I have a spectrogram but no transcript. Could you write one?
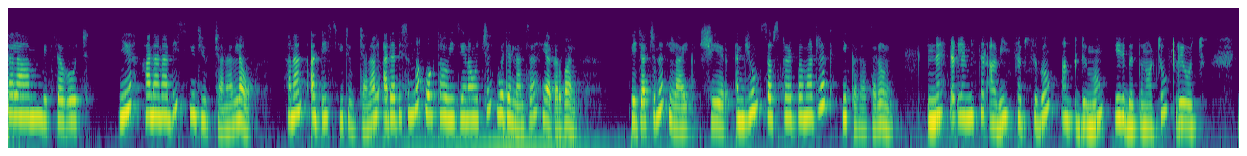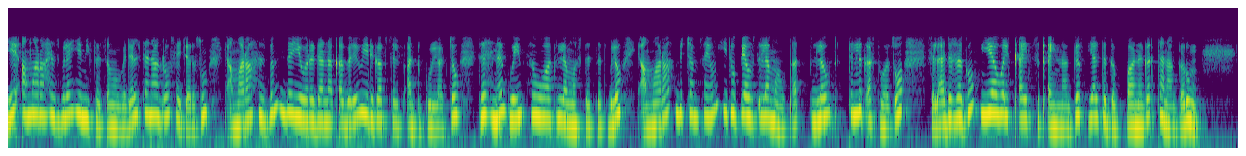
ሰላም ቤተሰቦች፣ ይህ ሀናን አዲስ ዩቲዩብ ቻናል ነው። ሀናን አዲስ ዩቲዩብ ቻናል አዳዲስና ወቅታዊ ዜናዎችን ወደ እናንተ ያቀርባል። page ኣችንን like፣ share እንዲሁም subscribe በማድረግ ይከታተሉን። እነ ጠቅላይ ሚኒስትር አብይ ሰብስበው አግድመው የበተኗቸው ፍሬዎች የአማራ ሕዝብ ላይ የሚፈጸመው በደል ተናግረው ሳይጨርሱ የአማራ ሕዝብም በየወረዳና ቀበሌው የድጋፍ ሰልፍ አድርጎላቸው ትህነግ ወይም ህወሓትን ለማስደሰት ብለው የአማራ ብቻም ሳይሆን ኢትዮጵያ ውስጥ ለማውጣት ለውጥ ትልቅ አስተዋጽኦ ስላደረገው የወልቃይት ስቃይና ግፍ ያልተገባ ነገር ተናገሩ።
